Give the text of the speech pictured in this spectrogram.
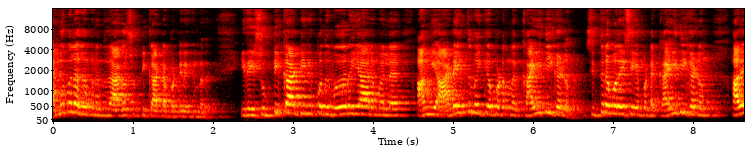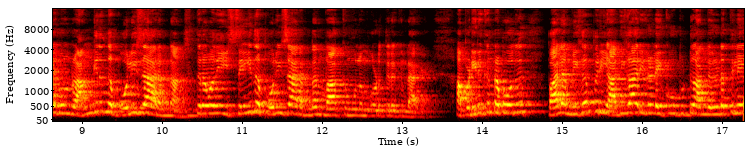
அலுவலகம் இருந்ததாக சுட்டிக்காட்டப்பட்டிருக்கின்றது. இதை சுட்டிக்காட்டியிருப்பது வேறு யாரும் அல்ல அங்கே அடைத்து வைக்கப்பட்டிருந்த கைதிகளும் சித்திரவதை செய்யப்பட்ட கைதிகளும் அதே போன்று அங்கிருந்த போலீசாரும் தான் சித்திரவதை செய்த போலீசாரும் தான் வாக்குமூலம் கொடுத்திருக்கின்றார்கள். அப்படி இருக்கின்ற போது பல மிகப்பெரிய அதிகாரிகளை கூப்பிட்டு அந்த இடத்திலே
